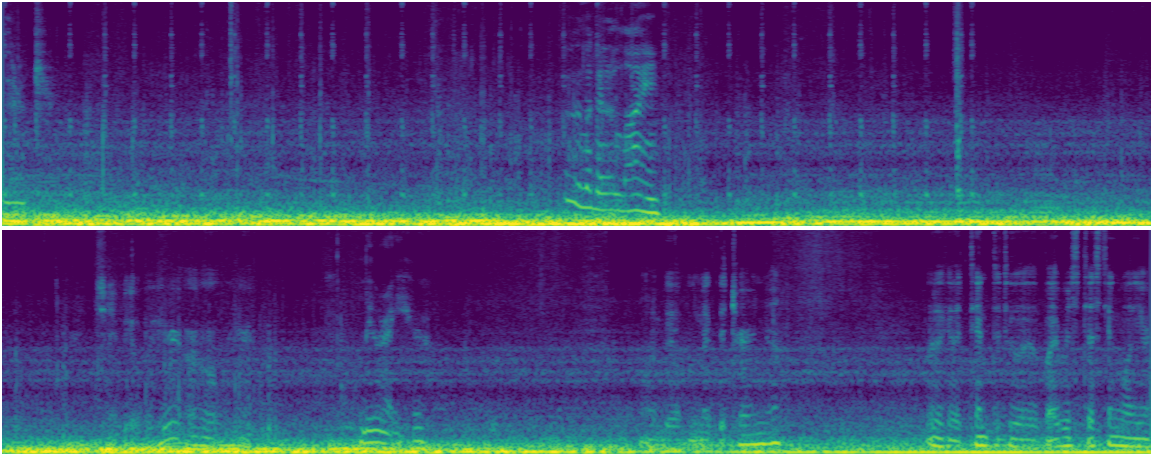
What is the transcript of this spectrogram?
Better ke- Ooh, look at the lion. Should I be over here or over here? Be right here. I want to be able to make the turn now. Are to do a virus testing while you're.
